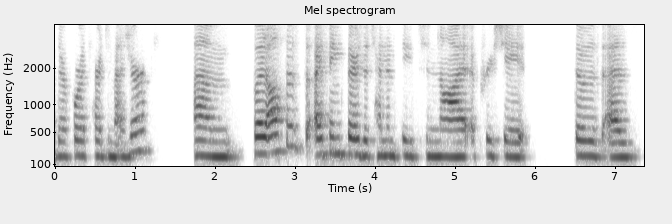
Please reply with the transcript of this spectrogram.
therefore it's hard to measure. Um, but also I think there's a tendency to not appreciate those as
